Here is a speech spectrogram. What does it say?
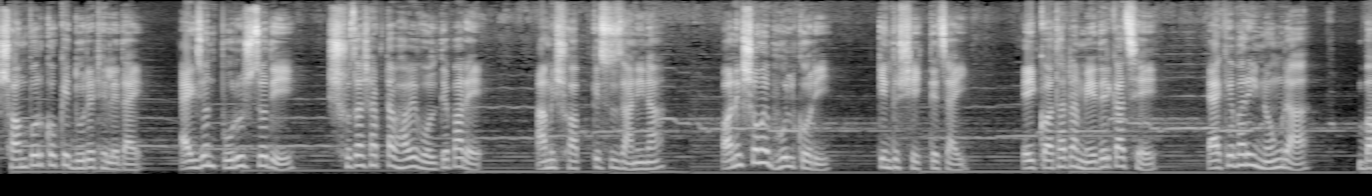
সম্পর্ককে দূরে ঠেলে দেয়। একজন পুরুষ যদি সোজাসাপটাভাবে বলতে পারে, আমি সব কিছু জানি না, অনেক সময় ভুল করি, কিন্তু শিখতে চাই। এই কথাটা মেয়েদের কাছে একেবারেই নোংরা বা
